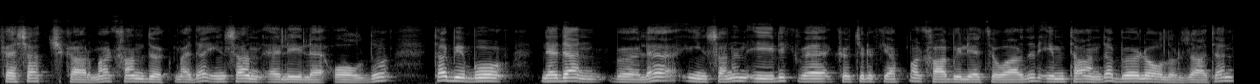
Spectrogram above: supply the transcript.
fesat çıkarma, kan dökme de insan eliyle oldu. Tabi bu neden böyle? İnsanın iyilik ve kötülük yapma kabiliyeti vardır. İmtihan da böyle olur zaten.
